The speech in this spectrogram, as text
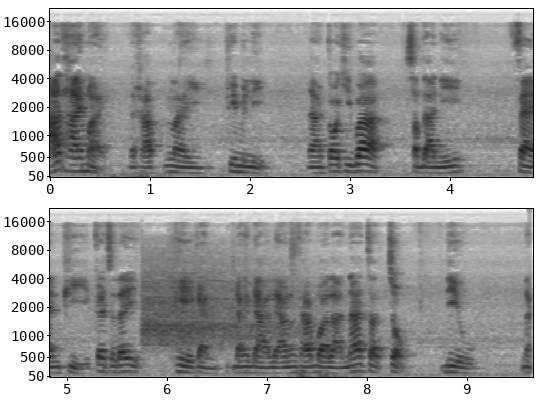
ท้าทายใหม่นะครับในพรีเมียร์ลีกนะก็คิดว่าสัปดาห์นี้แฟนผีก็จะได้เฮกันดังๆแล้วนะครับวาลลาน่าจะจบดีลใน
